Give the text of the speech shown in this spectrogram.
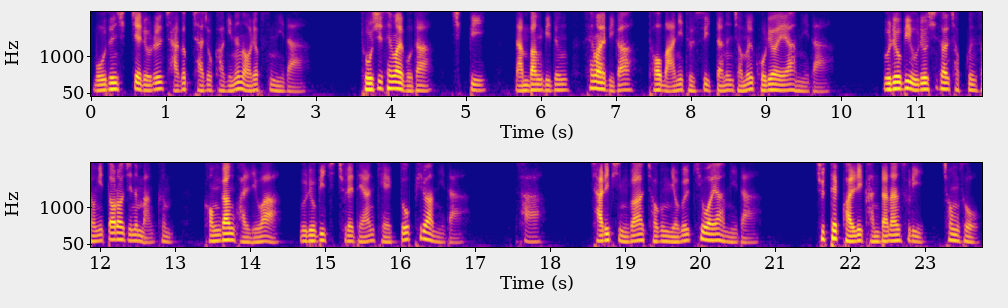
모든 식재료를 자급자족하기는 어렵습니다. 도시 생활보다 식비, 난방비 등 생활비가 더 많이 들 수 있다는 점을 고려해야 합니다. 의료비 의료시설 접근성이 떨어지는 만큼 건강관리와 의료비 지출에 대한 계획도 필요합니다. 4. 자립심과 적응력을 키워야 합니다. 주택관리 간단한 수리, 청소,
